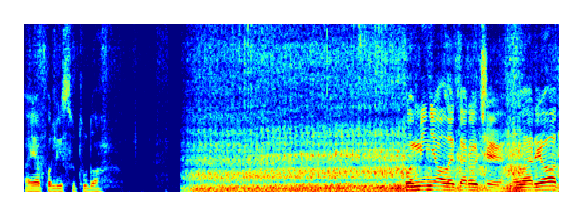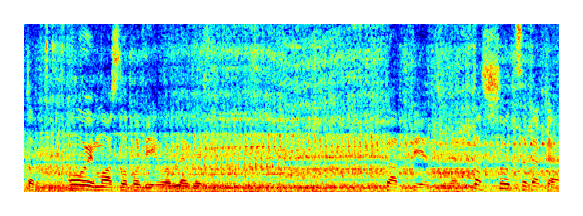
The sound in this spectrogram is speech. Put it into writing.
А я полізу туди. Поміняли, короче, варіатор. Ой, масло побігло, блядь. Капець, блядь. Та що це таке?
